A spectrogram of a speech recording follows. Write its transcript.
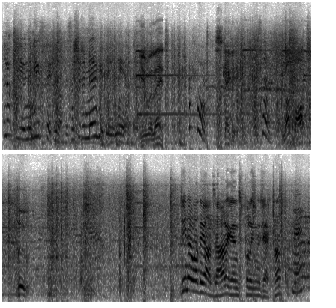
I looked for you in office. I should have known you'd be in here. You were late. What for? Skeggy. What's that? Not what. Who? Do you know what the odds are against pulling the jackpot? No?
